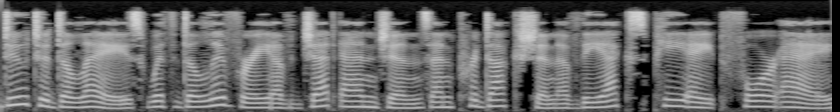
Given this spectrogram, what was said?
Due to delays with delivery of jet engines and production of the XP-84A,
